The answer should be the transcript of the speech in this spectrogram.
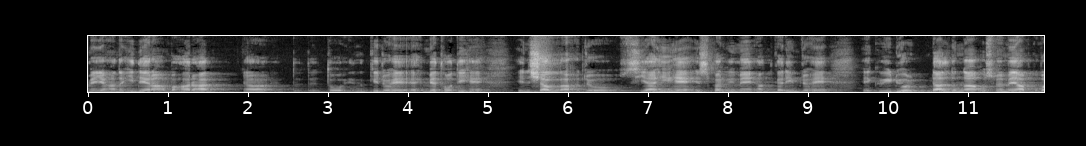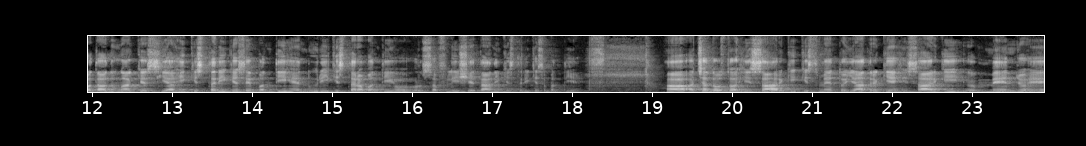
मैं यहाँ नहीं दे रहा, बहरहाल तो इनकी जो है अहमियत होती है। इन जो सियाही है, इस पर भी मैं अनकरीब जो है एक वीडियो डाल दूँगा उसमें मैं आपको बता दूँगा कि सियाही किस तरीके से बनती है नूरी किस तरह बनती है और सफली शैतानी किस तरीके से बनती है। आ, अच्छा दोस्तों हिसार की किस्में तो याद रखिए हिसार की मेन जो है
